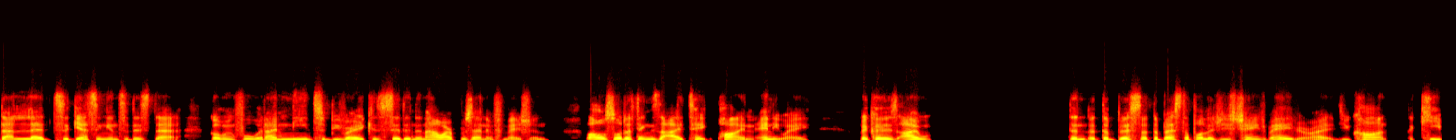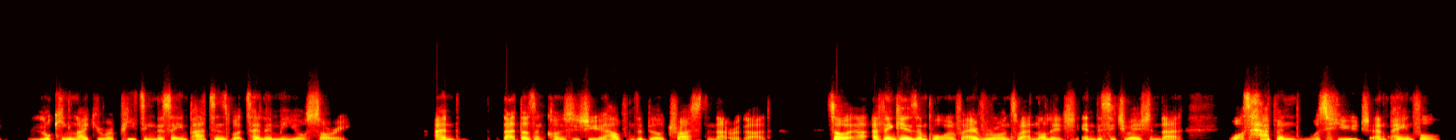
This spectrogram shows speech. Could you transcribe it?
that led to getting into this debt going forward. I need to be very considered in how I present information, but also the things that I take part in anyway, because I the the best the best apologies change behavior, right? You can't keep looking like you're repeating the same patterns but telling me you're sorry. And that doesn't constitute helping to build trust in that regard. So I think it is important for everyone to acknowledge in this situation that what's happened was huge and painful.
